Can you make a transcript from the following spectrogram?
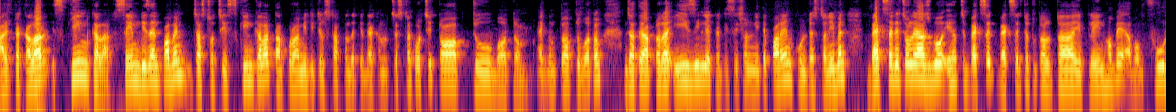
আরেকটা colour skin colour same design পাবেন জাস্ট হচ্ছে স্কিন কালার তারপর আমি ডিটেলসটা আপনাদেরকে দেখানোর চেষ্টা করছি টপ টু বটম একদম টপ টু বটম যাতে আপনারা ইজিলি একটা ডিসিশন নিতে পারেন, কোন ড্রেসটা নেবেন। ব্যাক সাইডে চলে আসব, এ হচ্ছে ব্যাক সাইড ব্যাক সাইডটা টোটালটাই প্লেন হবে এবং ফুল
